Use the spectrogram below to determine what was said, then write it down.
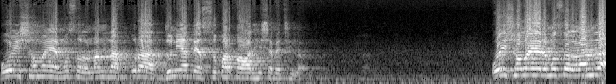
ওই সময়ে মুসলমানরা পুরা দুনিয়াতে সুপার পাওয়ার হিসেবে ছিল। ওই সময়ের মুসলমানরা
